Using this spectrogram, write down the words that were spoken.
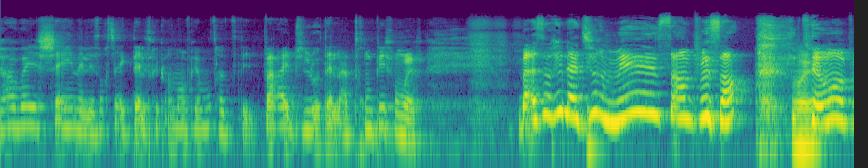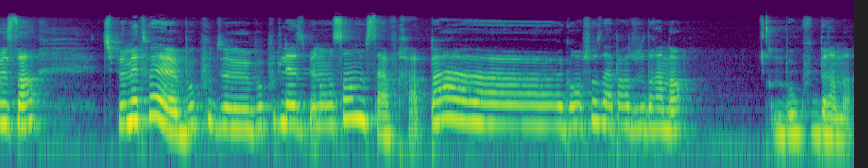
ah ouais, Shane, elle est sortie avec tel truc. Oh non, vraiment, ça te fait pas. Et puis l'autre, elle l'a trompé. Enfin bref. Bah, c'est horrible à dire, mais c'est un peu ça. vraiment un peu ça. Tu peux mettre ouais, beaucoup, de, beaucoup de lesbiennes ensemble, ça fera pas euh, grand chose à part du drama. Beaucoup de drama,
